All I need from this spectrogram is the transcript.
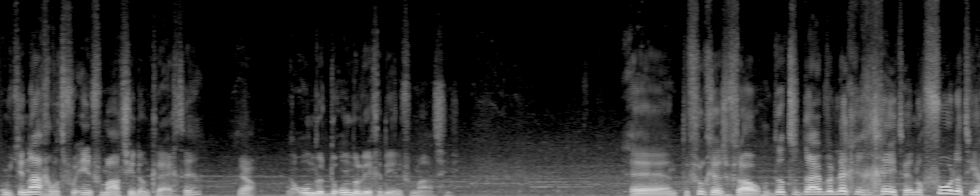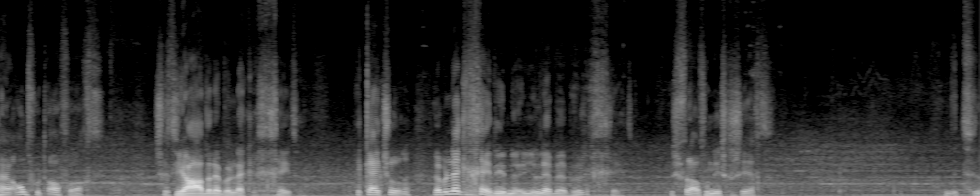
Moet je nagaan wat voor informatie je dan krijgt, hè? Ja. Nou, onder, de onderliggende informatie. En toen vroeg hij aan zijn vrouw, dat, daar hebben we lekker gegeten. Hè? Nog voordat hij haar antwoord afwacht, zegt hij, ja, daar hebben we lekker gegeten. Ik kijk zo, we hebben lekker gegeten, in eh, je lab hebben we lekker gegeten. Dus vrouw van niks gezegd. Eh,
